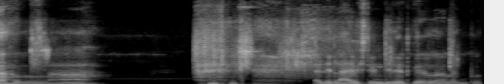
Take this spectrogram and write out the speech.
আল্লাহ। এই লাইভ স্ট্রিম ডিলিট করে লাগবো।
